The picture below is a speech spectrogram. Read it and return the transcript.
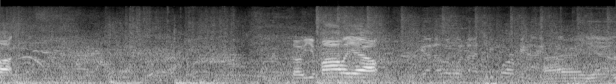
Fuck. Throw your molly out. We got another one not too far behind. Alright, yeah.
